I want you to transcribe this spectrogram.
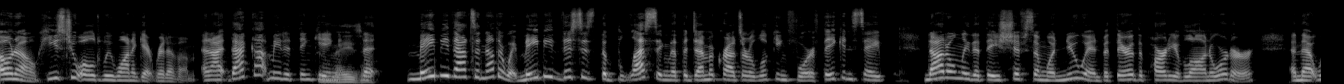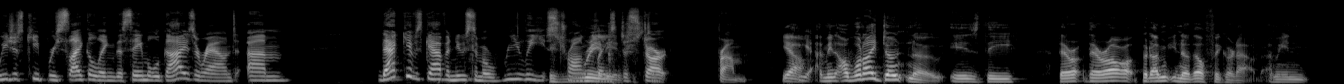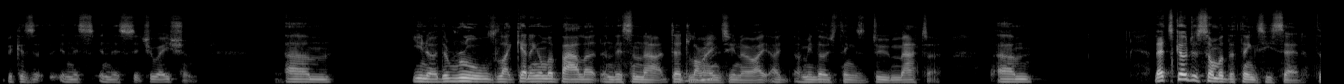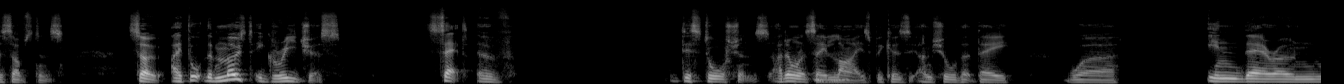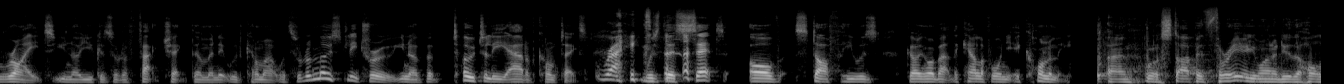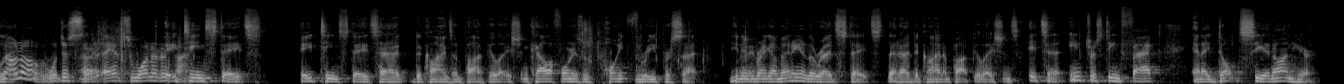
Oh no, he's too old. We want to get rid of him. And I that got me to thinking Amazing. that maybe that's another way. Maybe this is the blessing that the Democrats are looking for. If they can say not only that they shift someone new in, but they're the party of law and order, and that we just keep recycling the same old guys around. Um, that gives Gavin Newsom a really strong really place to start from. Yeah. Yeah. I mean, uh, what I don't know is the there there are, but I'm you know they'll figure it out. I mean, because in this in this situation, um, you know the rules like getting on the ballot and this and that deadlines. You know, I, I I mean those things do matter. Um, let's go to some of the things he said. The substance. So I thought the most egregious set of distortions. I don't want to say Mhm. lies because I'm sure that they were in their own right. You know, you could sort of fact check them and it would come out with sort of mostly true, you know, but totally out of context. Right. Was the set of stuff he was going on about the California economy. Um, we'll stop at three, or you want to do the whole? No, no, we'll just answer one at a time. 18 states. 18 states had declines in population. California's was 0.3%. You didn't bring up any of the red states that had decline in populations. It's an interesting fact, and I don't see it on here.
